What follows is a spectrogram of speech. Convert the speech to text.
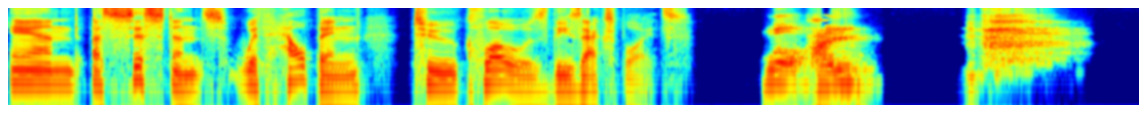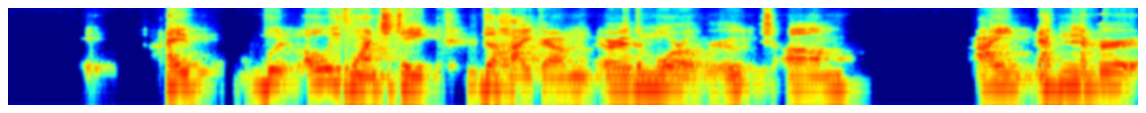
and assistance with helping to close these exploits? Well, I I would always want to take the high ground or the moral route. Um, I have never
